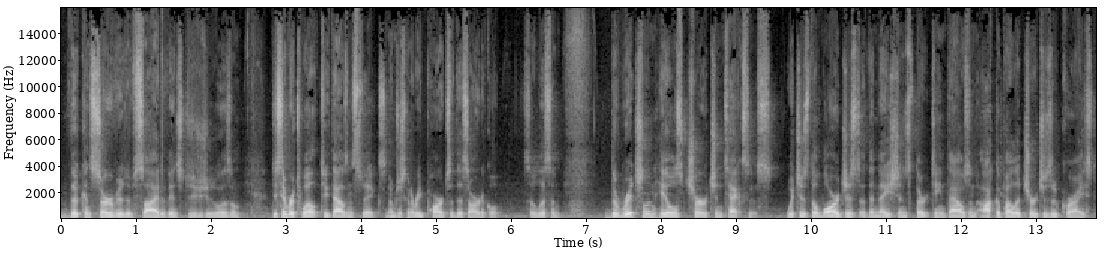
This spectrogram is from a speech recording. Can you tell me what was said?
the conservative side of institutionalism, December 12, 2006. And I'm just going to read parts of this article. So listen. The Richland Hills Church in Texas, which is the largest of the nation's 13,000 a cappella churches of Christ,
